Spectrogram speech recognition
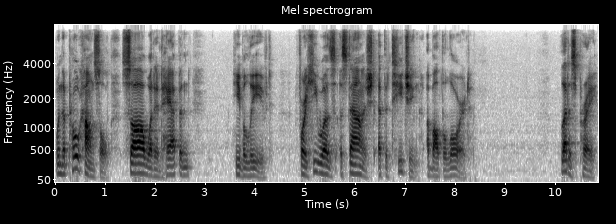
When the proconsul saw what had happened, he believed, for he was astonished at the teaching about the Lord. Let us pray.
